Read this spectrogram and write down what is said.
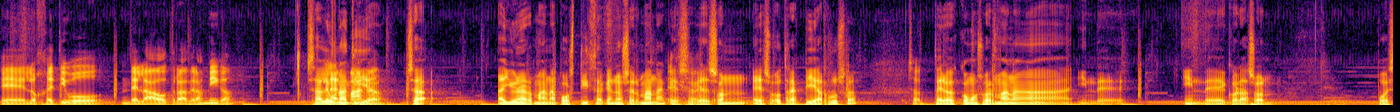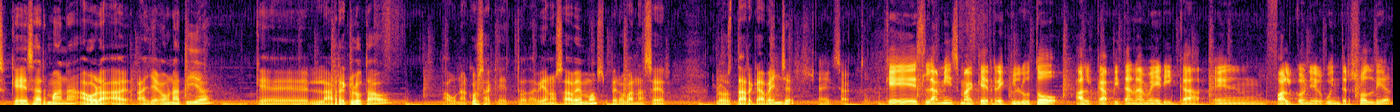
eh, el objetivo de la otra, de la amiga, Sale la una hermana. tía. O sea, hay una hermana postiza que no es hermana, que, es, que son, es otra espía rusa. pero es como su hermana in corazón. Pues que esa hermana, ahora ha, ha llegado una tía que la ha reclutado a una cosa que todavía no sabemos, pero van a ser los Dark Avengers. exacto. Que es la misma que reclutó al Capitán América en Falcon y el Winter Soldier,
